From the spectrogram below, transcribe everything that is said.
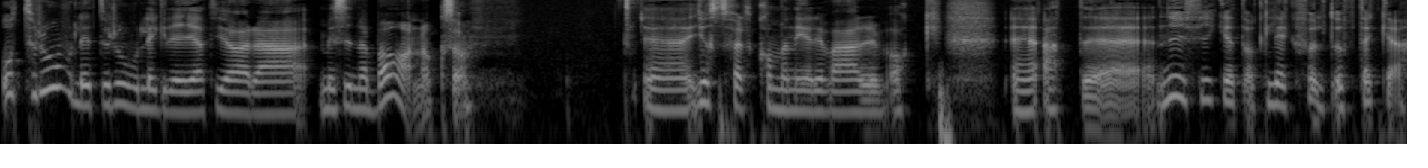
otroligt rolig grej att göra med sina barn också. Eh, just för att komma ner i varv och eh, att eh, nyfiket och lekfullt upptäcka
